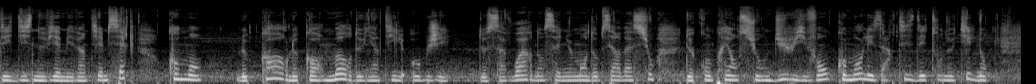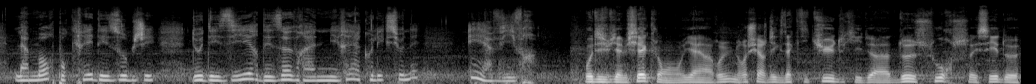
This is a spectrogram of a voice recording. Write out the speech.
des 19e et 20e siècles. Comment le corps, le corps mort devient-il objet de savoir, d'enseignement, d'observation, de compréhension du vivant, comment les artistes détournent-ils donc la mort pour créer des objets de désir, des œuvres à admirer, à collectionner et à vivre? Au XVIIIe siècle, il y a une recherche d'exactitude qui a deux sources, essayer de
